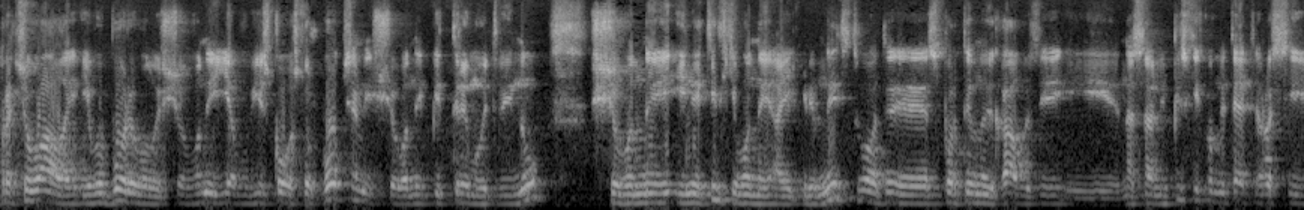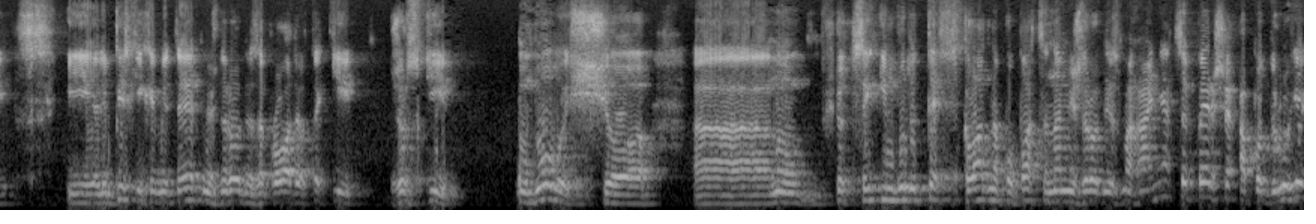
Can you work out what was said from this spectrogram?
працювали і виборювали, що вони є військовослужбовцями, що вони підтримують війну, що вони і не тільки вони, а й керівництво е, спортивної галузі, Національний олімпійський комітет Росії, і Олімпійський комітет міжнародний запровадив такі жорсткі умови, що а, ну що це їм буде теж складно попасти на міжнародні змагання. Це перше. А по-друге,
